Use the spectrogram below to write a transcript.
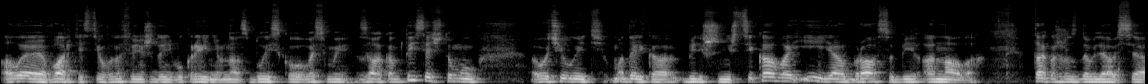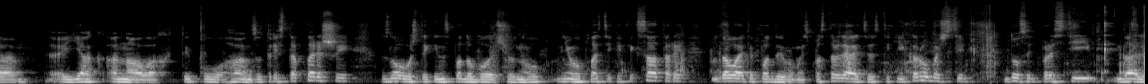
Але вартість його на сьогоднішній день в Україні в нас близько 8 закам тисяч, тому Очевидь, моделька більш ніж цікава, і я брав собі аналог. Також роздивлявся як аналог типу Ганзо 301. Знову ж таки, не сподобалося, що в нього, в нього пластики фіксатори. Ну, Давайте подивимось. Поставляється ось такій коробочці, досить простій. Далі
